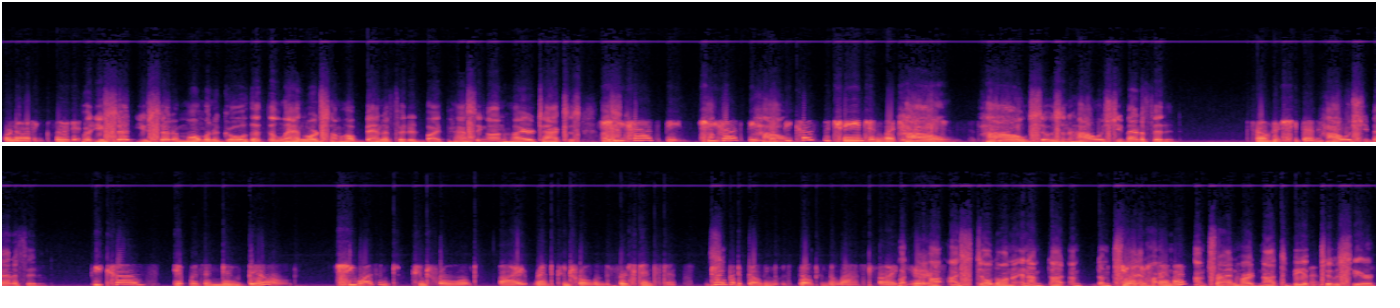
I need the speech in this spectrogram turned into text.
or not included. But you said you said a moment ago that the landlord somehow benefited by passing on higher taxes. She has been. She has been. How? But because the change in How? legislation has How, Susan? How has she benefited? How has she benefited? How has she benefited? Because it was a new build. She wasn't controlled by rent control in the first instance. I'm talking about a building that was built in the last five But years. how, I still don't, and I'm not. I'm, I'm trying hard. that? I'm trying hard not to be Okay. obtuse here.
